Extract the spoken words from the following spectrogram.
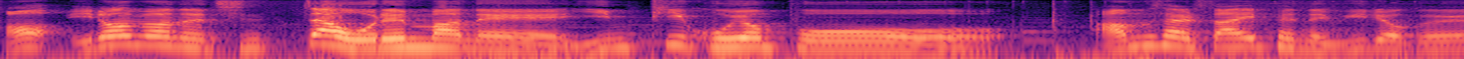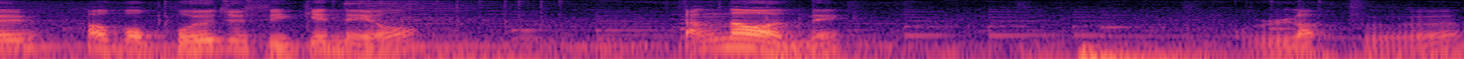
어 이러면은 진짜 오랜만에 인피 고연포 암살 사이펜의 위력을 한번 보여줄 수 있겠네요 딱 나왔네. 올라프.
